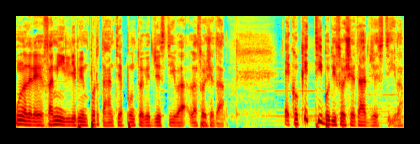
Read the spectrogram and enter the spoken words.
una delle famiglie più importanti appunto che gestiva la società. Ecco, che tipo di società gestiva?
